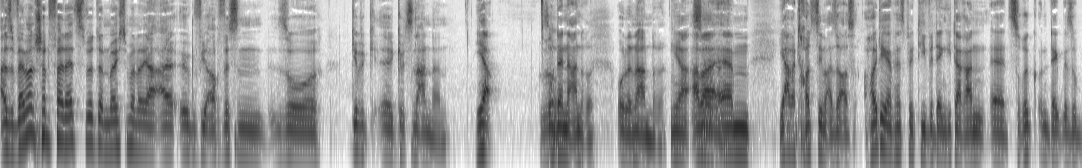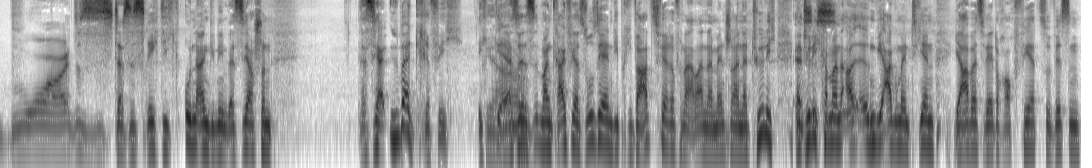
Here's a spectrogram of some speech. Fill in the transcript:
also wenn man schon verletzt wird, dann möchte man ja irgendwie auch wissen, so gibt es einen anderen ja. So. Und eine andere. oder eine andere. Ja, aber ähm, ja, aber trotzdem, also aus heutiger Perspektive denke ich daran äh, zurück und denke mir so, boah, das ist, das ist richtig unangenehm. Das ist ja auch schon, das ist ja übergriffig. Ich, Ja. Also es, man greift ja so sehr in die Privatsphäre von einem anderen Menschen rein. Natürlich, natürlich kann man a- irgendwie argumentieren, ja, aber es wäre doch auch fair zu wissen,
